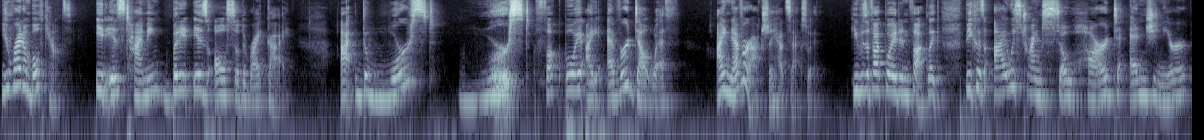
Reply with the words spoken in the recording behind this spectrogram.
You're right on both counts. It is timing, but it is also the right guy. I, the worst, worst fuckboy I ever dealt with, I never actually had sex with. He was a fuckboy I didn't fuck. Like, because I was trying so hard to engineer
